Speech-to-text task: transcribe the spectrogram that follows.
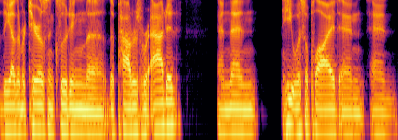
The other materials, including the, the powders, were added, and then heat was applied and, and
